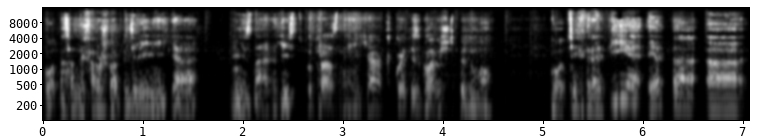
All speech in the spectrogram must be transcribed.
Вот, на самом деле, хорошего определения я не знаю, есть вот разные, я какой-то из головы сейчас придумал. Вот, психотерапия – это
